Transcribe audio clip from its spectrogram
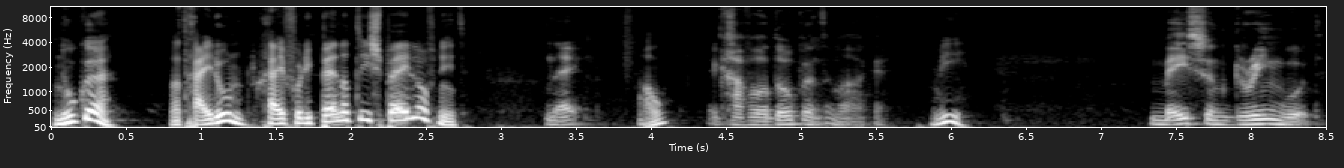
Noeke, wat ga je doen? Ga je voor die penalty spelen of niet? Nee. Oh. Ik ga voor het doelpunten maken. Wie? Mason Greenwood.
